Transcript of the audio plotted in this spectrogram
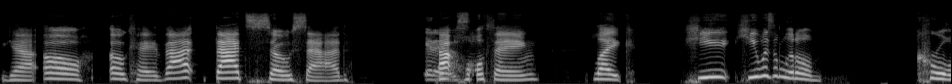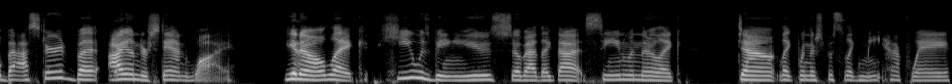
Yeah. Oh, okay. That that's so sad. It is. that whole thing like he he was a little cruel bastard but i understand why you Yeah. know like he was being used so bad like that scene when they're like down like when they're supposed to like meet halfway and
